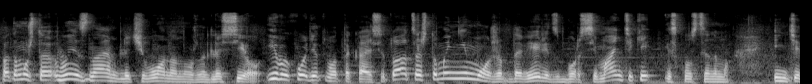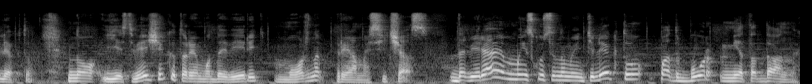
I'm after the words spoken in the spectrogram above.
потому что мы знаем, для чего оно нужно для SEO. И выходит вот такая ситуация, что мы не можем доверить сбор семантики искусственному интеллекту. Но есть вещи, которые ему доверить можно прямо сейчас. Доверяем мы искусственному интеллекту подбор метаданных.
